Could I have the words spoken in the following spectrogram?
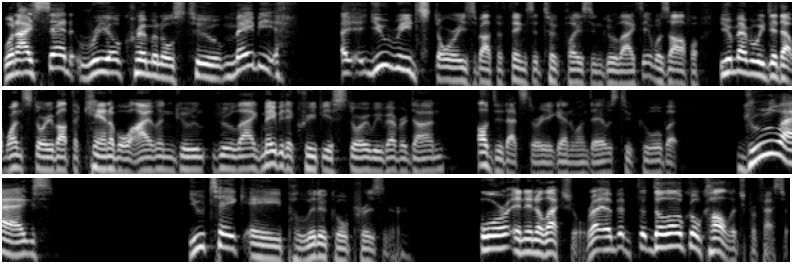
when I said real criminals too, maybe uh, you read stories about the things that took place in gulags. It was awful. You remember we did that one story about the Cannibal Island gulag, maybe the creepiest story we've ever done. I'll do that story again one day. It was too cool. But gulags, you take a political prisoner or an intellectual, right? Uh, the, the local college professor.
